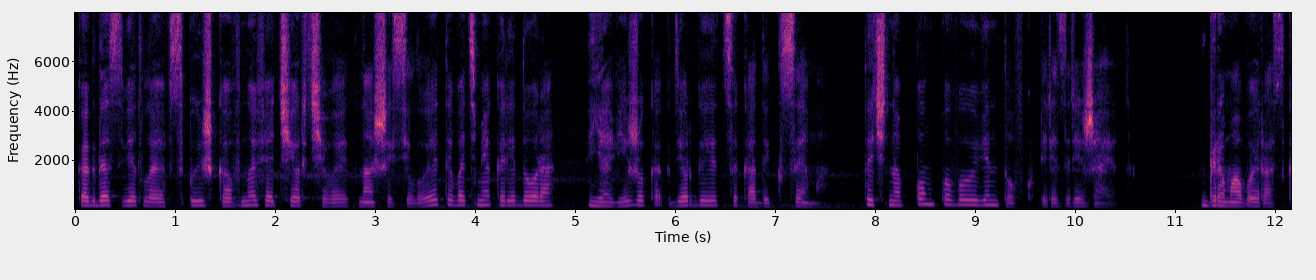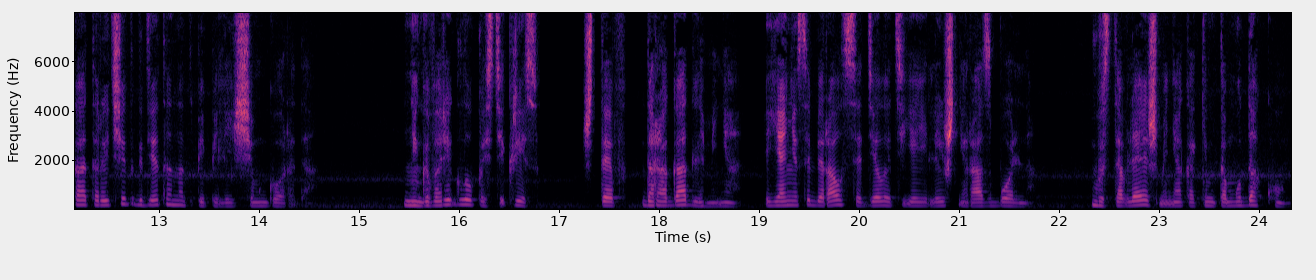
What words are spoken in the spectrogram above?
когда светлая вспышка вновь очерчивает наши силуэты во тьме коридора, я вижу, как дергается кадык Сэма. Точно помповую винтовку перезаряжают. Громовой раскат рычит где-то над пепелищем города. «Не говори глупости, Крис. Штеф дорога для меня, и я не собирался делать ей лишний раз больно. Выставляешь меня каким-то мудаком.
